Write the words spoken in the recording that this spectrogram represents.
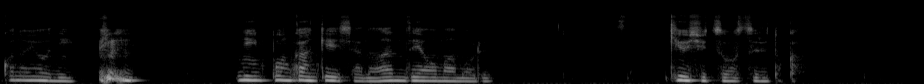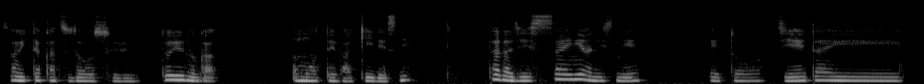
このように 日本関係者の安全を守る救出をするとかそういった活動をするというのが表書きですね。ただ実際にはですね、えっと、自衛隊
